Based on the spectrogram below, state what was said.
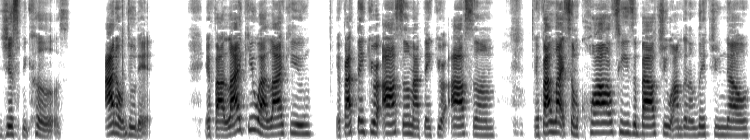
just because. I don't do that. If i like you i like you. If i think you're awesome i think you're awesome if I like some qualities about you, I'm going to let you know.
